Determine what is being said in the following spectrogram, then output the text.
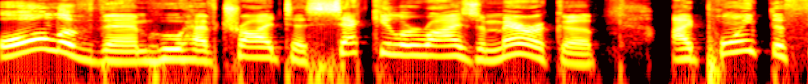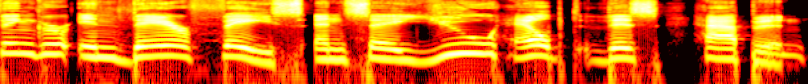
all of them who have tried to secularize America, I point the finger in their face and say, You helped this happen.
